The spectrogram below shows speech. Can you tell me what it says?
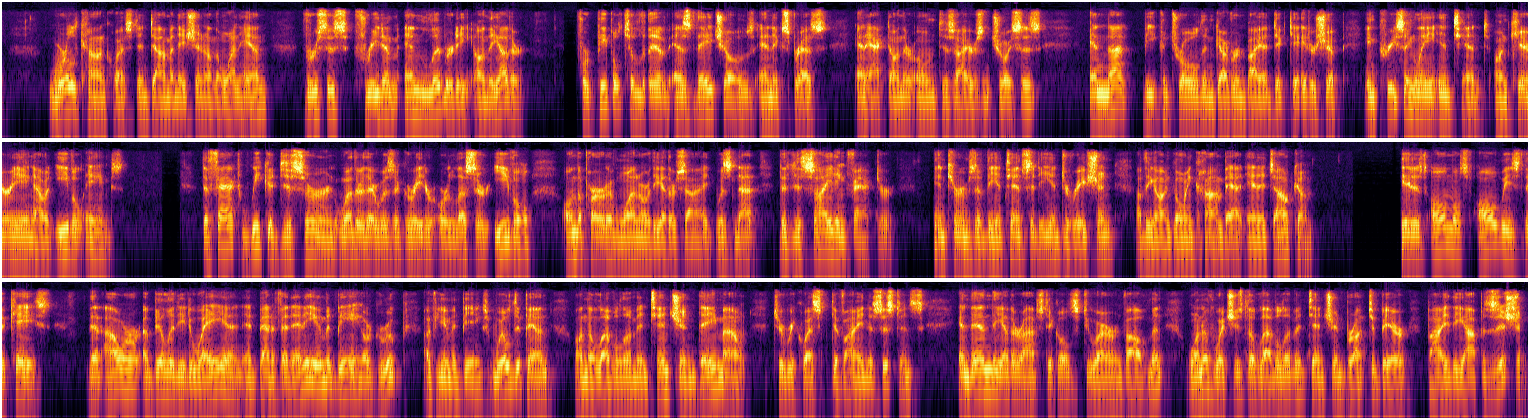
world conquest and domination on the one hand versus freedom and liberty on the other. For people to live as they chose and express and act on their own desires and choices and not be controlled and governed by a dictatorship increasingly intent on carrying out evil aims. The fact we could discern whether there was a greater or lesser evil on the part of one or the other side was not the deciding factor in terms of the intensity and duration of the ongoing combat and its outcome. It is almost always the case that our ability to weigh in and benefit any human being or group of human beings will depend on the level of intention they mount to request divine assistance and then the other obstacles to our involvement, one of which is the level of intention brought to bear by the opposition.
